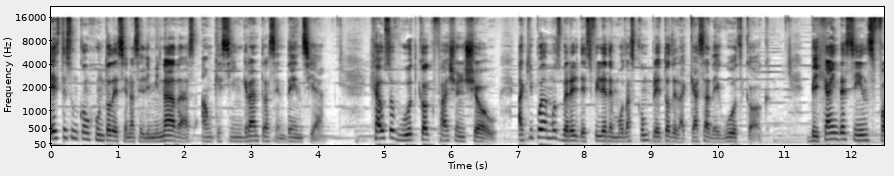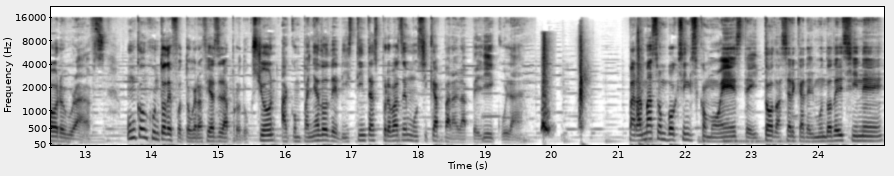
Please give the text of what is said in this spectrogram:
Este es un conjunto de escenas eliminadas, aunque sin gran trascendencia. House of Woodcock Fashion Show. Aquí podemos ver el desfile de modas completo de la casa de Woodcock. Behind the Scenes Photographs. Un conjunto de fotografías de la producción acompañado de distintas pruebas de música para la película. Para más unboxings como este y todo acerca del mundo del cine,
